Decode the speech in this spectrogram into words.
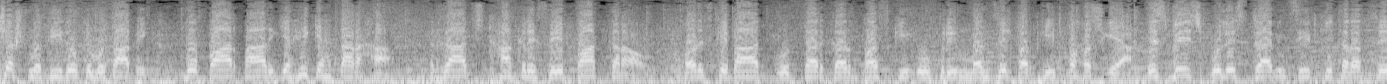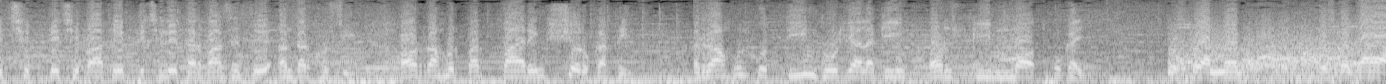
चश्मदीदों के मुताबिक, वो बार बार यही कहता रहा, राज ठाकरे से बात कराओ। और इसके बाद वो डर कर बस की ऊपरी मंजिल पर भी पहुँच गया। इस बीच पुलिस ड्राइविंग सीट की तरफ़ से छिपते छिपाते पिछले दरवाजे से अंदर घुसी और राहुल पर फायरिंग शुरू कर दी। राहुल को तीन गोलियाँ लगी और उसकी मौत हो गई। उसको हमने, उसको कहा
